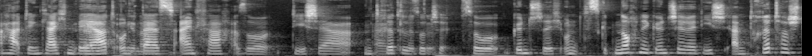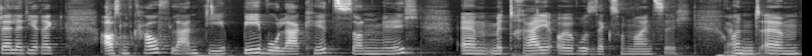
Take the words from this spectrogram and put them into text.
Hat den gleichen Wert und genau. da ist einfach, also die ist ja ein Drittel, So, Drittel. ti- so günstig. Und es gibt noch eine günstigere, die ist an dritter Stelle direkt aus dem Kaufland, die Bevola Kids Sonnenmilch ähm, mit 3,96 Euro. Ja. Und ähm,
